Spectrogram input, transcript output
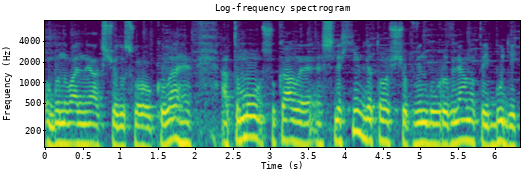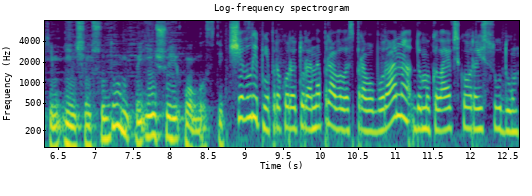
обвинувальний акт щодо свого колеги, а тому шукали шляхів для того, щоб він був розглянутий будь-яким іншим судом іншої області. Ще в липні прокуратура направила справу Бурана до Миколаївського райсуду.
